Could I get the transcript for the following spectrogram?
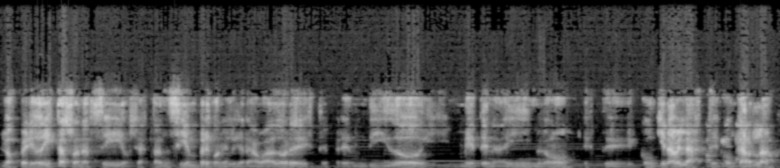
Los periodistas son así, o sea, están siempre con el grabador este, prendido y meten ahí, ¿no? Este, ¿Con quién hablaste? ¿Con Carla?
